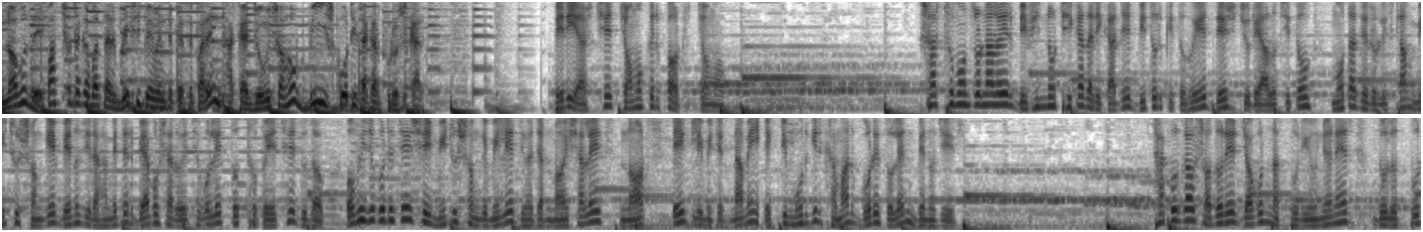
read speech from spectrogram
নগদে পাঁচশো টাকা বা তার বেশি পেমেন্টে পেতে পারেন ঢাকায় জমিসহ বিশ কোটি টাকার পুরস্কার। বেরিয়ে আসছে চমকের পর চমক। স্বাস্থ্য মন্ত্রণালয়ের বিভিন্ন ঠিকাদারি কাজে বিতর্কিত হয়ে দেশ জুড়ে আলোচিত মোতাজেরুল ইসলাম মিঠুর সঙ্গে বেনজির আহমেদের ব্যবসা রয়েছে বলে তথ্য পেয়েছে দুদক। অভিযোগ উঠেছে, সেই মিঠুর সঙ্গে মিলে দু হাজার নয় সালে নটস এগ লিমিটেড নামে একটি মুরগির খামার গড়ে তোলেন বেনজির। ঠাকুরগাঁও সদরের জগন্নাথপুর ইউনিয়নের দৌলতপুর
